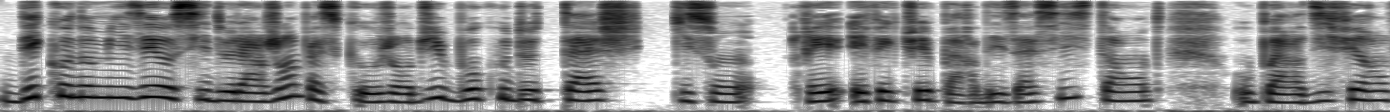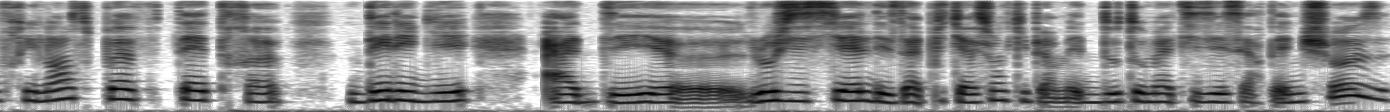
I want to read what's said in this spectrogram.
d'économiser aussi de l'argent parce qu'aujourd'hui, beaucoup de tâches qui sont effectuées par des assistantes ou par différents freelances peuvent être euh, déléguées à des euh, logiciels, des applications qui permettent d'automatiser certaines choses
